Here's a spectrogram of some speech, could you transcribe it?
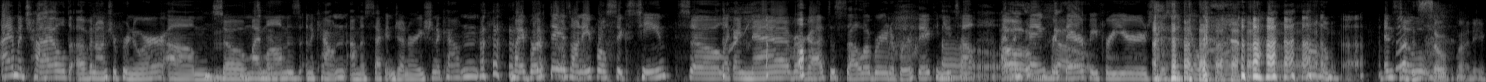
I am a child of an entrepreneur. Um, so my mom is an accountant. I'm a second generation accountant. My birthday is on April 16th. So like I never got to celebrate a birthday. Can you tell? I've been Oh, paying for no. therapy for years just to deal with that. Um, and so, That's so funny.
